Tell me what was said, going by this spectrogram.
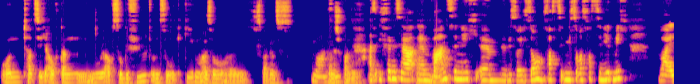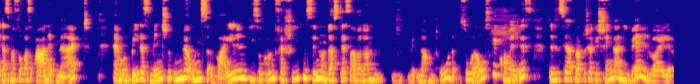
und hat sich auch dann wohl auch so gefühlt und so gegeben. Also äh, das war ganz Wahnsinn. Ganz spannend. Also ich finde es ja ähm, wahnsinnig, ähm, wie soll ich sagen, mich sowas fasziniert mich, weil dass man sowas A nicht merkt und B, dass Menschen unter uns weilen, die so grundverschieden sind und dass das aber dann nach dem Tod so rausgekommen ist, das ist ja praktisch ein Geschenk an die Welt, weil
